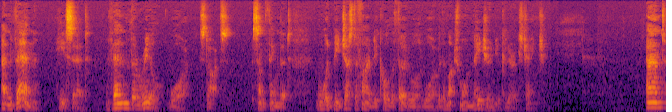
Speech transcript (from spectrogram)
And then, he said, then the real war starts. Something that would be justifiably called the Third World War with a much more major nuclear exchange. And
